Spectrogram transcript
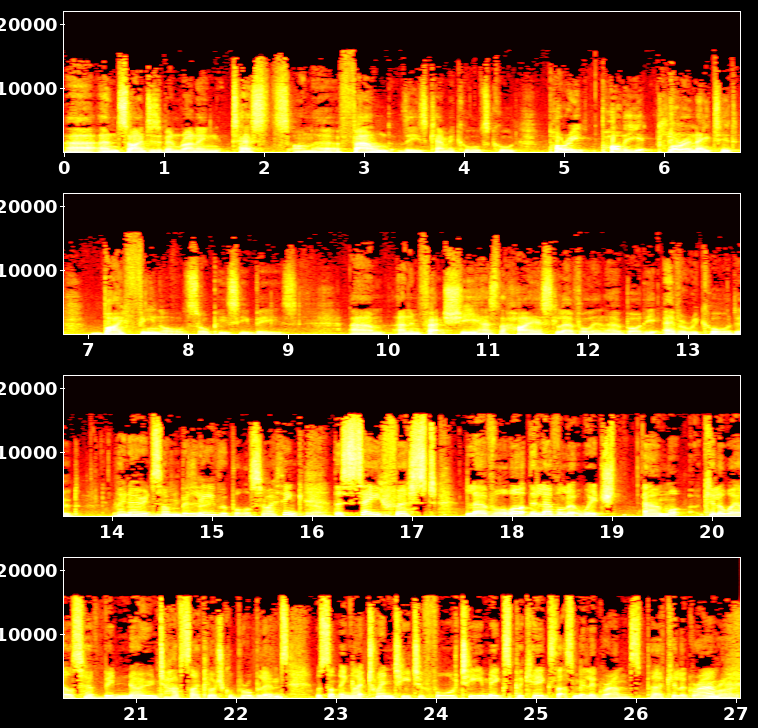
Uh, and scientists have been running tests on her, found these chemicals called poly- polychlorinated biphenyls, or PCBs. Um, and in fact, she has the highest level in her body ever recorded. I know it's unbelievable. So I think Yeah. the safest level, well, the level at which um, killer whales have been known to have psychological problems was something like 20 to 40 mgs per kg. That's milligrams per kilogram Right.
